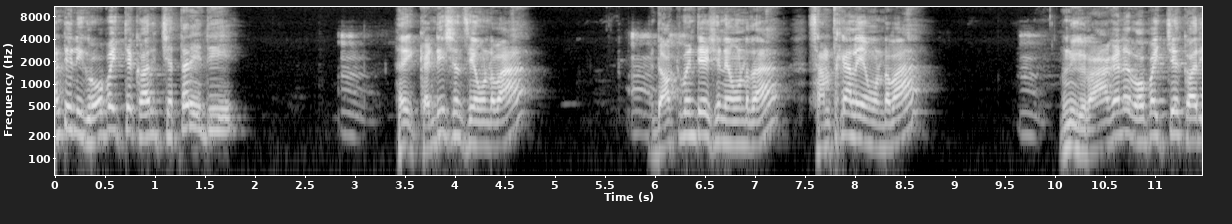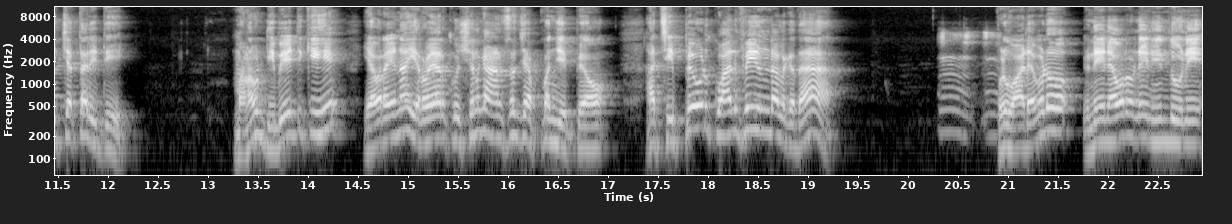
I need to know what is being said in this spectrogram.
అంటే నీకు రూపాయి ఇస్తే కారు ఇచ్చేస్తారేంటి హై కండిషన్స్ ఏముండవా? డాక్యుమెంటేషన్ ఏముండదా? సంతకాలు ఏముండవా? నీకు రాగానే రూపాయి ఇచ్చే కారు ఇచ్చేస్తారు ఇటీ మనం డిబేట్కి ఎవరైనా ఇరవై ఆరు క్వశ్చన్కి ఆన్సర్ చెప్పమని చెప్పాం. ఆ చెప్పేవాడు క్వాలిఫై ఉండాలి కదా. ఇప్పుడు వాడెవడో? నేనెవరో? నేను హిందువుని.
